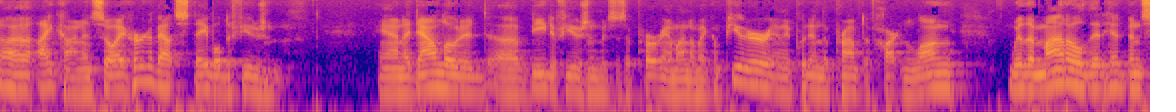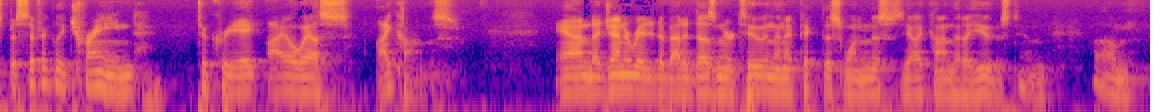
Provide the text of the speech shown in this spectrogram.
uh, icon, and so I heard about Stable Diffusion. And I downloaded uh, B Diffusion, which is a program onto my computer, and I put in the prompt of heart and lung with a model that had been specifically trained to create iOS icons. And I generated about a dozen or two, and then I picked this one. This is the icon that I used. And, um,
